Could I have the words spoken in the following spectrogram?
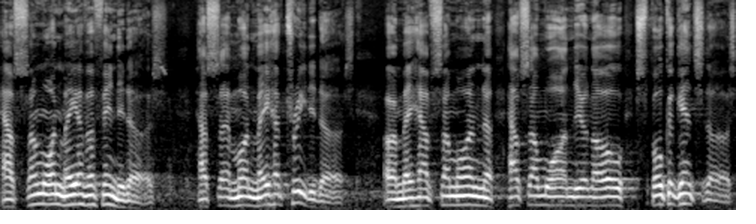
how someone may have offended us, how someone may have treated us, or may have someone, how someone, you know, spoke against us.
